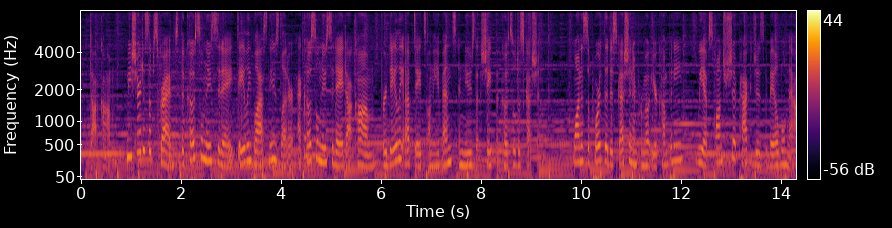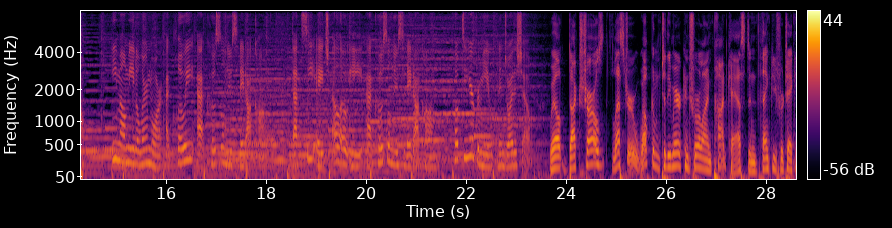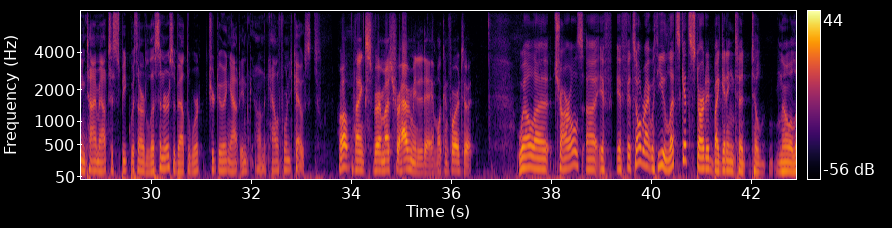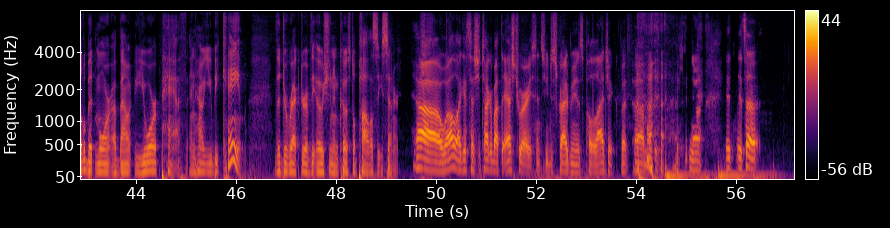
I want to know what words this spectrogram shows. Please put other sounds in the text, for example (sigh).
lja.com. Be sure to subscribe to the Coastal News Today Daily Blast newsletter at coastalnewstoday.com for daily updates on the events and news that shape the coastal discussion. Want to support the discussion and promote your company? We have sponsorship packages available now. Email me to learn more at chloe at coastalnewstoday.com. That's C H L O E at coastalnewstoday.com. Hope to hear from you and enjoy the show. Well, Dr. Charles Lester, welcome to the American Shoreline Podcast, and thank you for taking time out to speak with our listeners about the work that you're doing out in, on the California coast. Well, thanks very much for having me today. I'm looking forward to it. Well, uh, Charles, uh, if if it's all right with you, let's get started by getting to to know a little bit more about your path and how you became the director of the Ocean and Coastal Policy Center. Uh, well, I guess I should talk about the estuary since you described me as pelagic. But um, (laughs) you know, it, it's a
